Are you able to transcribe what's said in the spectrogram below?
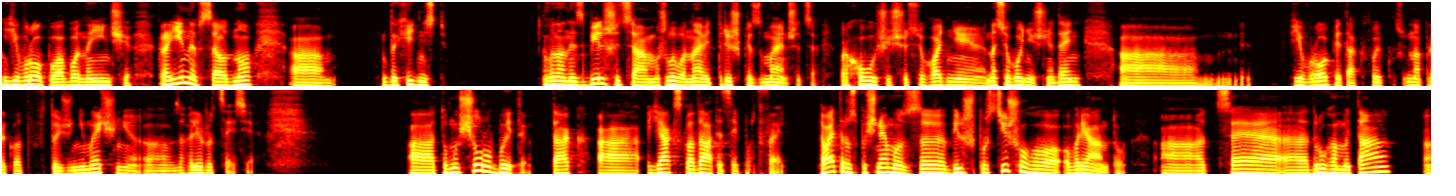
Європу або на інші країни, все одно дохідність. Вона не збільшиться, а можливо навіть трішки зменшиться, враховуючи, що сьогодні на сьогоднішній день а, в Європі, так, наприклад, в той же Німеччині е, взагалі рецесія. А, тому що робити, так? А, як складати цей портфель? Давайте розпочнемо з більш простішого варіанту. А, це е, друга мета е,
